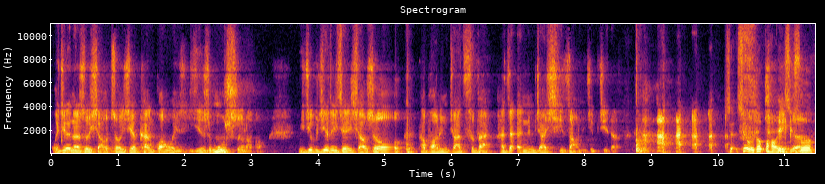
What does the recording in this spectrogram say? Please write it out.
我记得那时候小时候，先看光伟已经是牧师了，你记不记得以前小时候他跑你们家吃饭，还在你们家洗澡，你记不记得？所以，所以我都不好意思说，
